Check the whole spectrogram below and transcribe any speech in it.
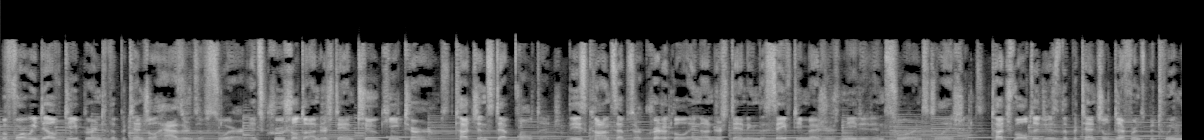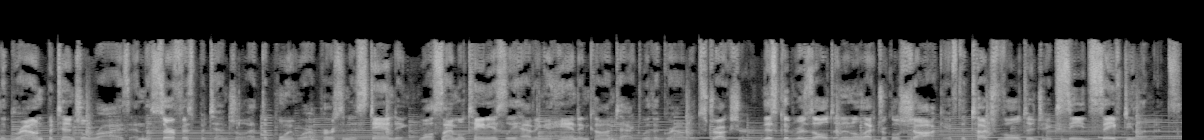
Before we delve deeper into the potential hazards of SWER, it's crucial to understand two key terms, touch and step voltage. These concepts are critical in understanding the safety measures needed in SWER installations. Touch voltage is the potential difference between the ground potential rise and the surface potential at the point where a person is standing, while simultaneously having a hand in contact with a grounded structure. This could result in an electrical shock if the touch voltage exceeds safety limits.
